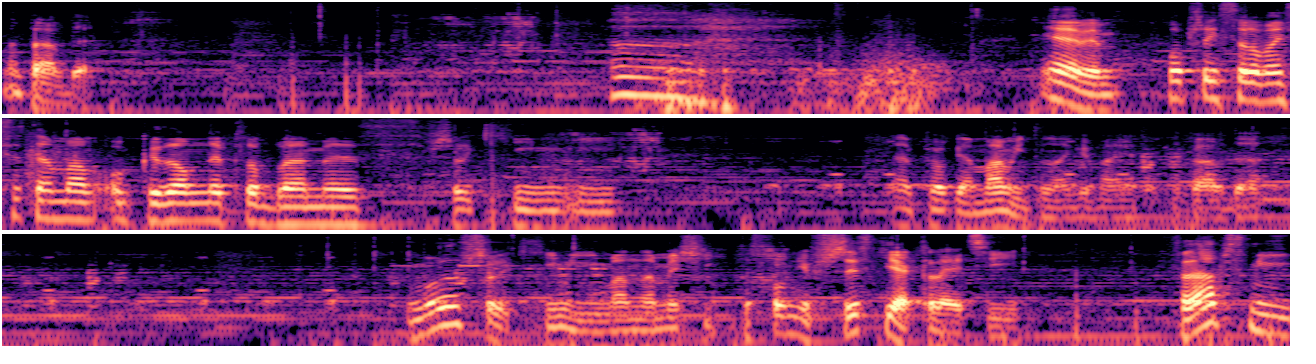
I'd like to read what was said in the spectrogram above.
Naprawdę. Nie wiem, po przeinstalowaniu systemu mam ogromne problemy z wszelkimi programami do nagrywania tak naprawdę. I mówiąc wszelkimi, mam na myśli dosłownie wszystkie jak leci. Fraps mi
